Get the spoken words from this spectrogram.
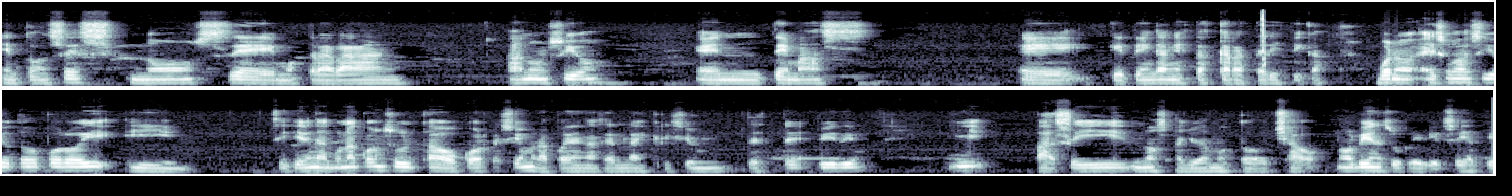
Entonces no se mostrarán anuncios en temas eh, que tengan estas características. Bueno, eso ha sido todo por hoy y si tienen alguna consulta o corrección me la pueden hacer en la descripción de este vídeo y Así nos ayudamos todos. Chao. No olviden suscribirse y.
